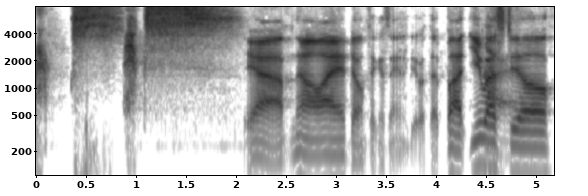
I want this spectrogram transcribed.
X. X. Yeah, no, I don't think it's anything to do with it. But U.S. Alright. deal.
